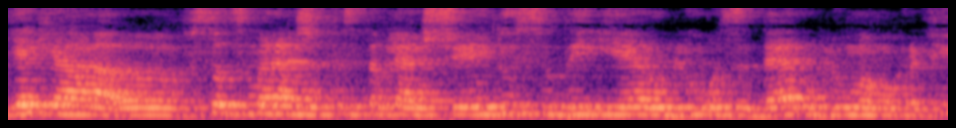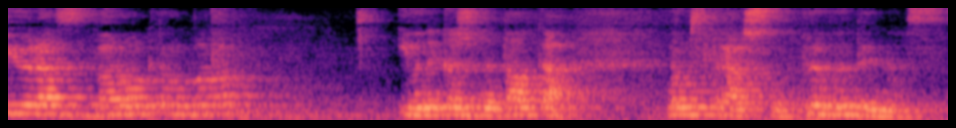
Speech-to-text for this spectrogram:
як я е, в соцмережах виставляю, що я йду сюди і я роблю ОЗД, роблю мамографію раз два роки робила. І вони кажуть, Наталка, нам страшно, приведи нас.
